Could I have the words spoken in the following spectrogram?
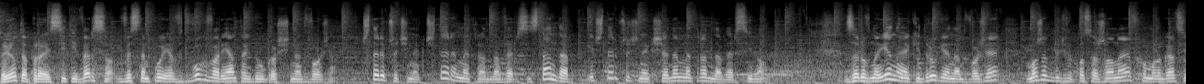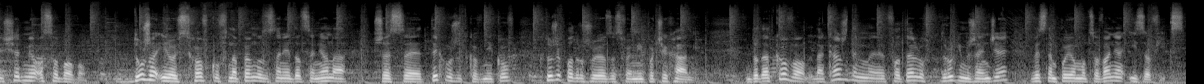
Toyota Pro Ace City Verso występuje w dwóch wariantach długości nadwozia. 4,4 metra dla wersji standard i 4,7 metra dla wersji long. Zarówno jedno, jak i drugie nadwozie może być wyposażone w homologację siedmioosobową. Duża ilość schowków na pewno zostanie doceniona przez e, tych użytkowników, którzy podróżują ze swoimi pociechami. Dodatkowo na każdym e, fotelu w drugim rzędzie występują mocowania Isofix.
